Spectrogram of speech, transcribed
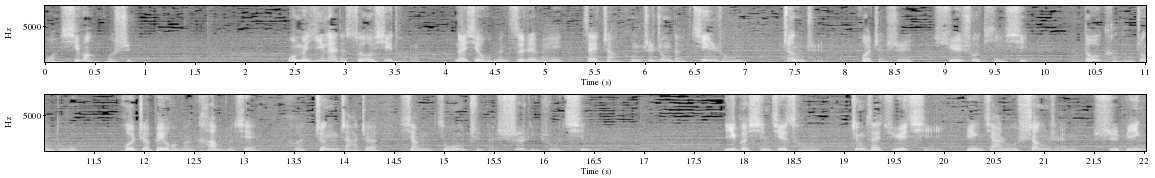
我希望不是。我们依赖的所有系统，那些我们自认为在掌控之中的金融、政治或者是学术体系，都可能中毒，或者被我们看不见和挣扎着想阻止的势力入侵。一个新阶层。正在崛起，并加入商人、士兵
